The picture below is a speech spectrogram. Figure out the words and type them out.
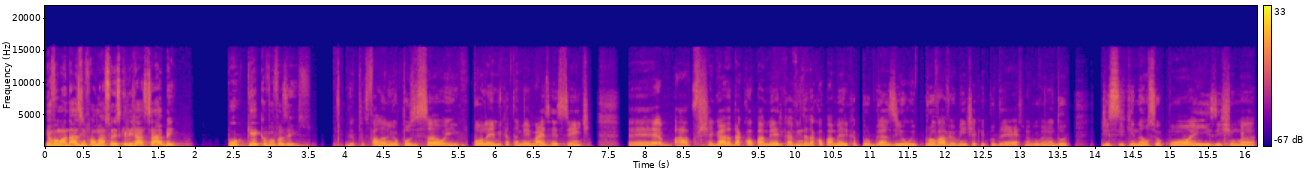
eu vou mandar as informações que eles já sabem, por que, que eu vou fazer isso? Falando em oposição e polêmica também mais recente, é, a chegada da Copa América, a vinda da Copa América para o Brasil e provavelmente aqui para o DF, né, o governador disse que não se opõe, existe uma,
